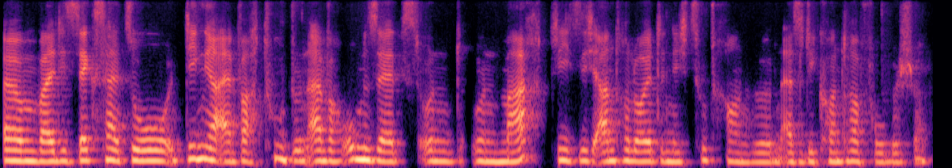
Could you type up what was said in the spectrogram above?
ähm, weil die Sechs halt so Dinge einfach tut und einfach umsetzt und, und macht, die sich andere Leute nicht zutrauen würden, also die kontraphobische.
